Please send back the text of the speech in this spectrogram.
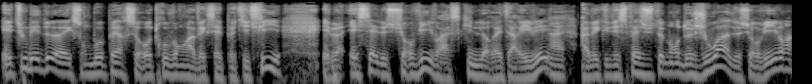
Et tous les deux, avec son beau-père se retrouvant avec cette petite fille, eh ben, essaient de survivre à ce qui leur est arrivé, Ouais. avec une espèce justement de joie de survivre,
